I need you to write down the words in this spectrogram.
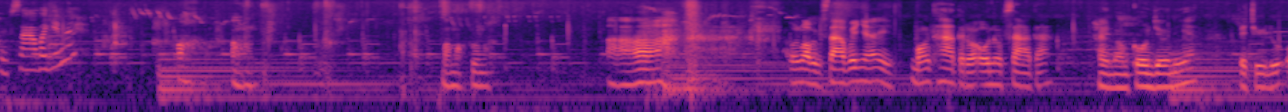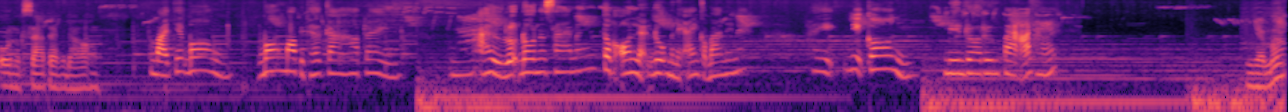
មកពីផ្សារវិញណាអអបងមកខ្លួនមកអាអូនមកពីផ្សារវិញហើយបងថាទៅរកអូននៅផ្សារតាហើយនាំកូនយើងនេះទៅជួយលក់អូននៅផ្សារតែម្ដងមិនបាច់ទេបង បងមកពីធ្វើការហត់ហើយអើលក់ដូរនៅផ្សារហ្នឹងទុកអូនលាក់លក់ម្នាក់ឯងក៏បានដែរណាហើយនេះកូនមានរករឿងប៉ាអត់ហ៎ញ៉ាំមើល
